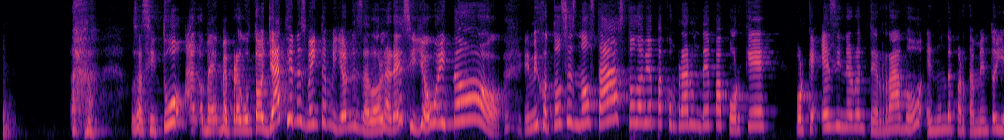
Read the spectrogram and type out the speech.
pendeja. o sea, si tú, ah, me, preguntó, ¿ya tienes 20 millones de dólares? Y yo, güey, no. Y me dijo, entonces no estás todavía para comprar un depa, ¿por qué? Porque es dinero enterrado en un departamento y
